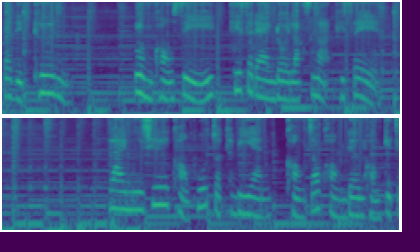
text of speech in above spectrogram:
ประดิษฐ์ขึ้น กลุ่มของสีที่แสดงโดยลักษณะพิเศษ ลายมือชื่อของผู้จดทะเบียนของเจ้าของเดิมของกิจ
